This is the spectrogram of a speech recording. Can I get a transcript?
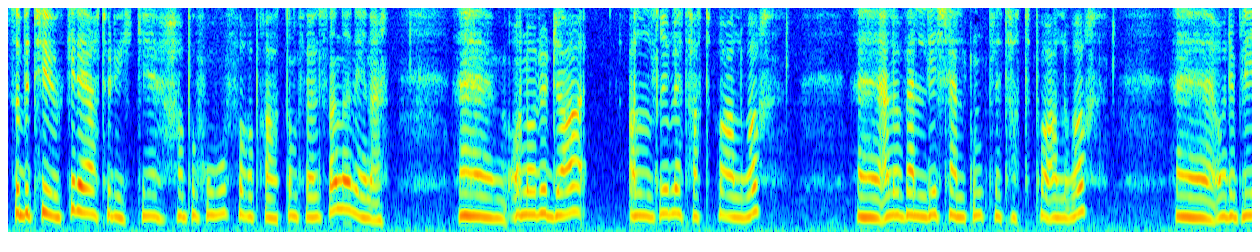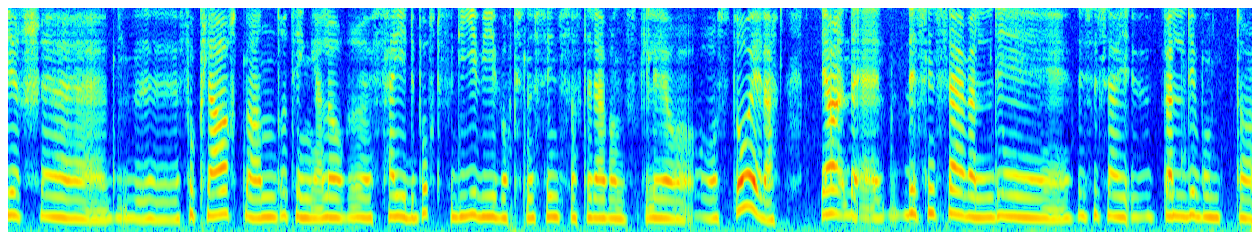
så betyr jo ikke det at du ikke har behov for å prate om følelsene dine. Um, og når du da aldri blir tatt på alvor, uh, eller veldig sjelden blir tatt på alvor, uh, og det blir uh, forklart med andre ting eller feid bort fordi vi voksne syns at det er vanskelig å, å stå i det, ja, det, det syns jeg er veldig Det syns jeg er veldig vondt å,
